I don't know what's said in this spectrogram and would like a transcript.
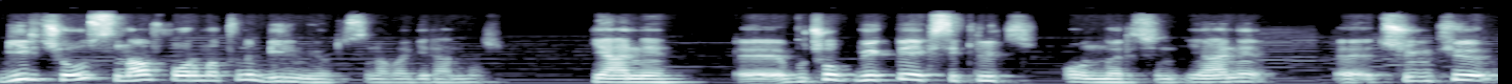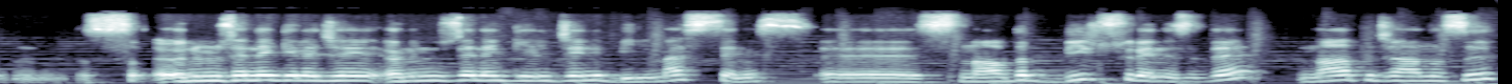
Birçoğu sınav formatını bilmiyordu sınava girenler. Yani e, bu çok büyük bir eksiklik onlar için. Yani e, çünkü önümüze ne geleceği, önünüze ne geleceğini bilmezseniz e, sınavda bir sürenizi de ne yapacağınızı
